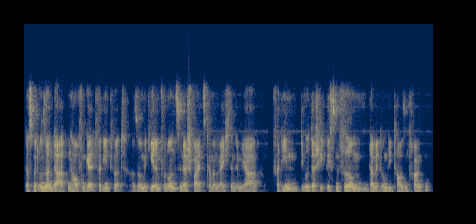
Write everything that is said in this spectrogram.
dass mit unseren Daten Haufen Geld verdient wird. Also mit jedem von uns in der Schweiz kann man rechnen, im Jahr verdienen die unterschiedlichsten Firmen damit um die 1000 Franken,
